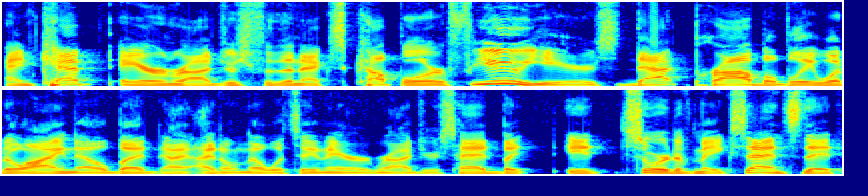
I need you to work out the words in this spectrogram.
and kept Aaron Rodgers for the next couple or few years. That probably, what do I know? But I, I, don't know what's in Aaron Rodgers' head. But it sort of makes sense that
